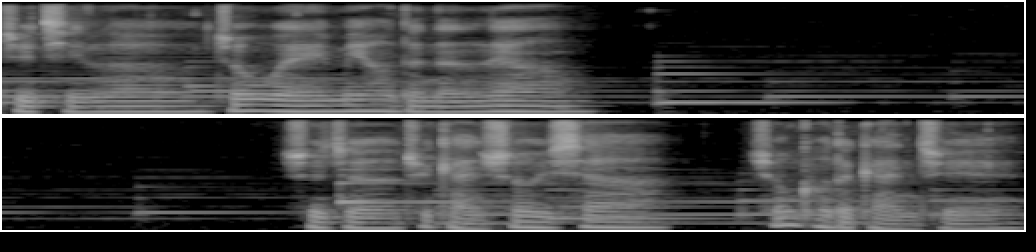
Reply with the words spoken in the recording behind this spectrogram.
聚集了周围美好的能量，试着去感受一下胸口的感觉，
